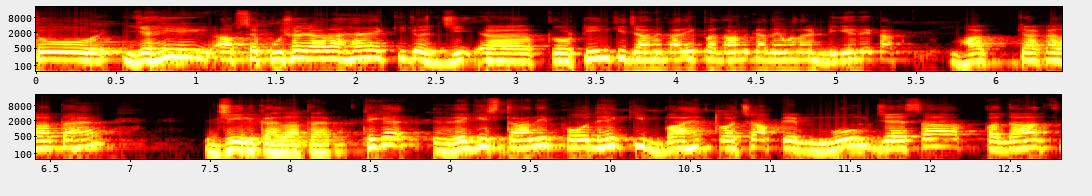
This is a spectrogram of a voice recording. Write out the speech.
तो यही आपसे पूछा जा रहा है कि जो जी प्रोटीन की जानकारी प्रदान करने वाला डीएनए का भाग क्या कहलाता है? जीन कहलाता है, ठीक है? रेगिस्तानी पौधे की बाह्य त्वचा पे मोम जैसा पदार्थ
